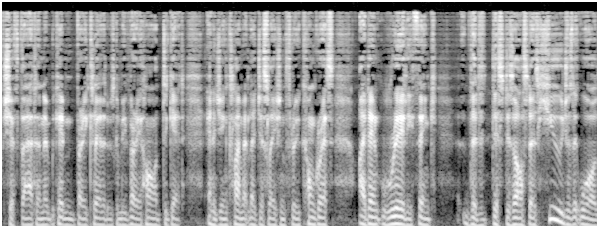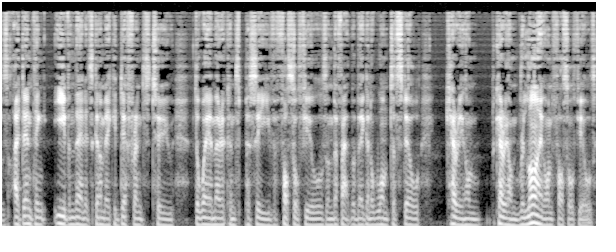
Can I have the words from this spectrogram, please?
shift that, and it became very clear that it was going to be very hard to get energy and climate legislation through Congress. I don't really think that this disaster, as huge as it was, I don't think even then it's going to make a difference to the way Americans perceive fossil fuels and the fact that they're going to want to still carry on carry on relying on fossil fuels.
